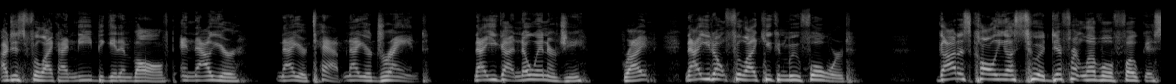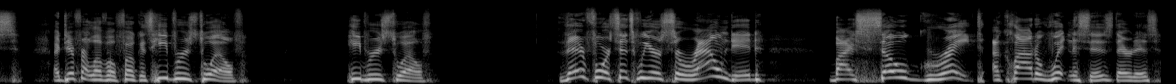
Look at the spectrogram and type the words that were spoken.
I just feel like I need to get involved. And now you're, now you're tapped. Now you're drained. Now you got no energy right? Now you don't feel like you can move forward. God is calling us to a different level of focus, a different level of focus. Hebrews 12. Hebrews 12. Therefore, since we are surrounded by so great a cloud of witnesses, there it is,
